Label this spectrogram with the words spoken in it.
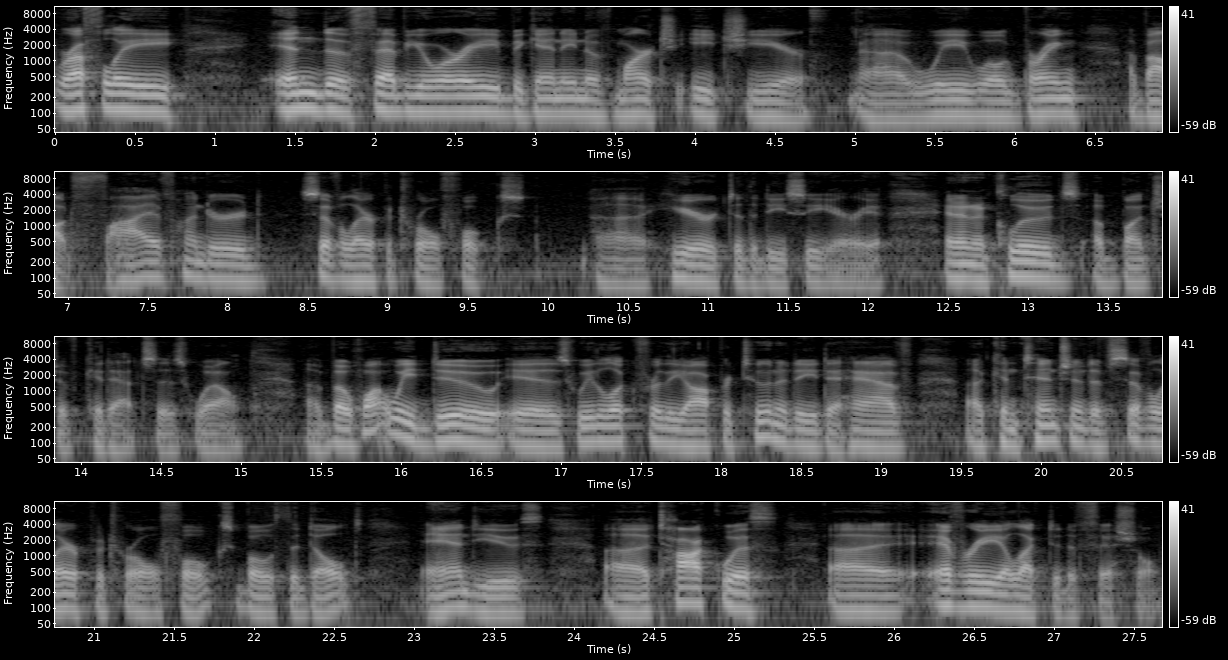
roughly end of February, beginning of March each year. Uh, we will bring about 500 Civil Air Patrol folks uh, here to the DC area, and it includes a bunch of cadets as well. Uh, but what we do is we look for the opportunity to have a contingent of Civil Air Patrol folks, both adult and youth, uh, talk with uh, every elected official,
